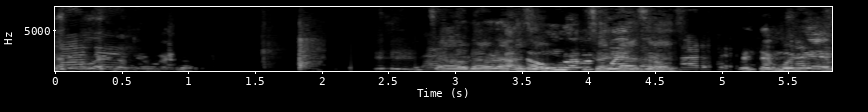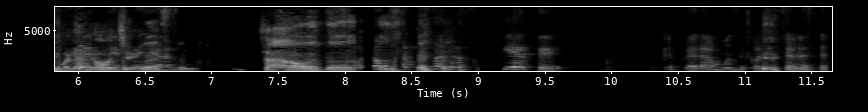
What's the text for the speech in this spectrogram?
qué bueno, qué bueno. Chao, un abrazo. Un nuevo Muchas gracias. Que estén muy bien. Buenas noches. Chao. Chao a todos. a las 7. Te esperamos de Conexión Estelar.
